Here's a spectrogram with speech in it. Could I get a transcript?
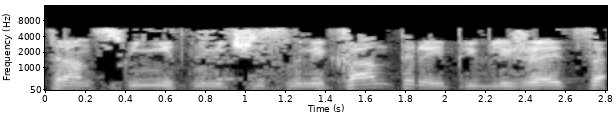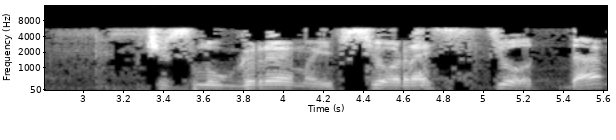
трансфинитными числами Кантера и приближается к числу Грэма, и все растет, да?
